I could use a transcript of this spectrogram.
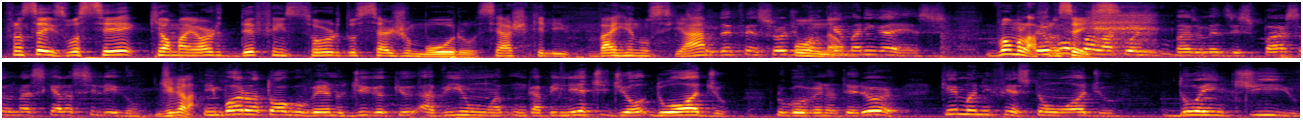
Francês, você que é o maior defensor do Sérgio Moro, você acha que ele vai renunciar? Sou defensor de ou qualquer não? maringaense. Vamos lá, Eu Francês. vou falar coisas mais ou menos esparsas, mas que elas se ligam. Diga lá. Embora o atual governo diga que havia um, um gabinete de do ódio no governo anterior, quem manifestou um ódio doentio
